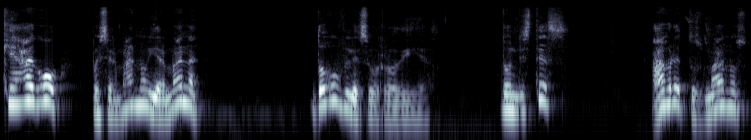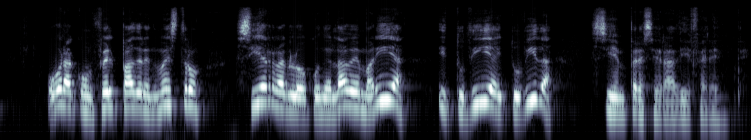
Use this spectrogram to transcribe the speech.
¿Qué hago? Pues hermano y hermana, doble sus rodillas. Donde estés, abre tus manos, ora con fe el Padre nuestro ciérralo con el Ave María y tu día y tu vida siempre será diferente.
